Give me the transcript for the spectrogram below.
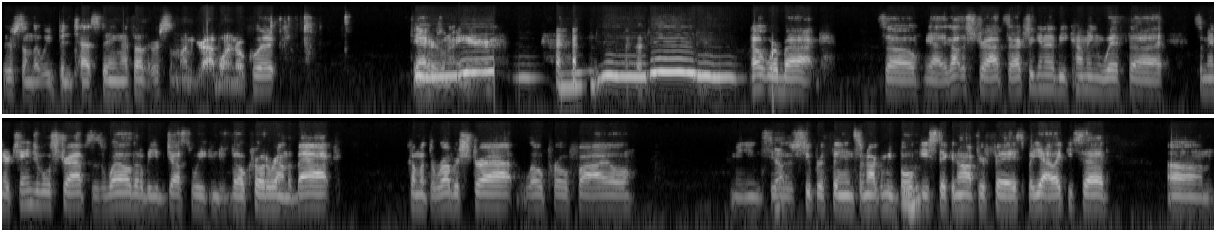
there's some that we've been testing. I thought there was some. Let me grab one real quick. Yeah, here's one right here. Oh, we're back. So yeah, they got the straps. They're actually going to be coming with uh, some interchangeable straps as well. That'll be just adjustable. You can just velcro it around the back. Come with the rubber strap, low profile. I mean, you can see Yep. they're super thin, so they're not going to be bulky sticking off your face. But yeah, like you said, um,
